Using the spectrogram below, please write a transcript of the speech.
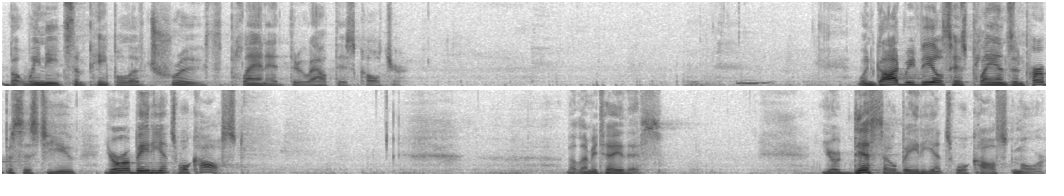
But we need some people of truth planted throughout this culture. when God reveals his plans and purposes to you, your obedience will cost. But let me tell you this your disobedience will cost more.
